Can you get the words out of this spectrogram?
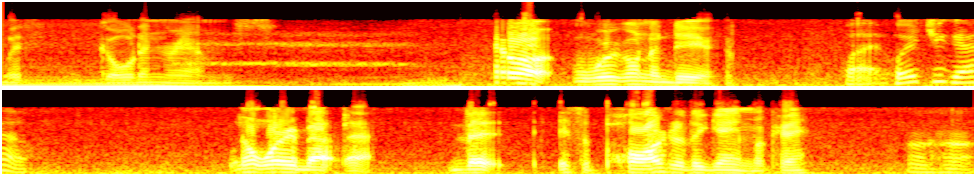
with golden rims. Here's what we're gonna do. What? Where'd you go? Don't worry about that. That it's a part of the game, okay? Uh huh.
